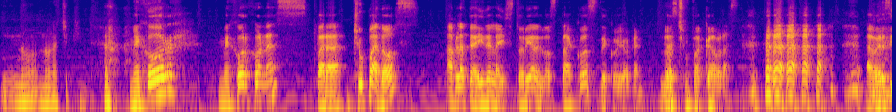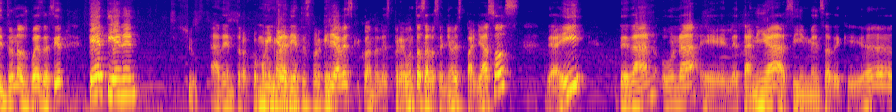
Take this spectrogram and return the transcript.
No, no la chequé. mejor, mejor, Jonas, para Chupa 2, háblate ahí de la historia de los tacos de Coyoacán, los chupacabras. A ver si tú nos puedes decir qué tienen adentro como ingredientes, porque ya ves que cuando les preguntas a los señores payasos, de ahí te dan una eh, letanía así inmensa de que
